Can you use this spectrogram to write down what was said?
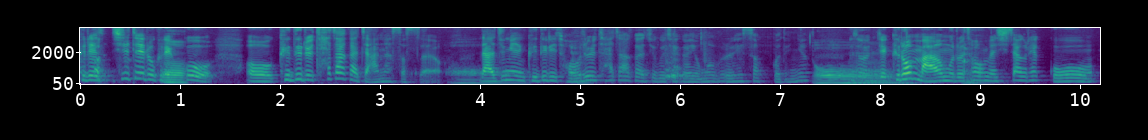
그래서 실제로 그랬고 어, 그들을 찾아가지 않았었어요. 어. 나중에는 그들이 저를 찾아가지고 제가 영업을 했었거든요. 오. 그래서 이제 그런 마음으로 처음에 시작을 했고,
